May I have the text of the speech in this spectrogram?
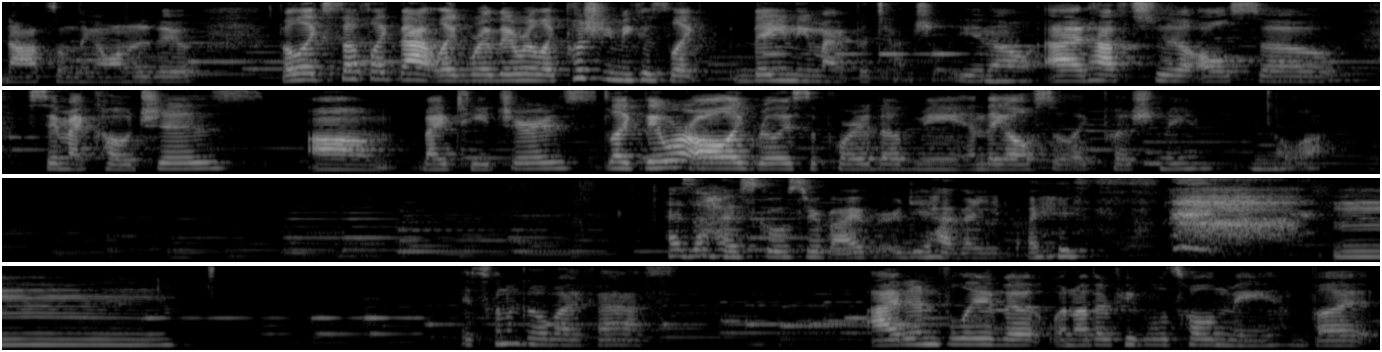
not something I wanted to do. But like stuff like that, like where they were like pushing me because like they knew my potential, you know. I'd have to also say my coaches um, my teachers. Like they were all like really supportive of me, and they also like pushed me a lot. As a high school survivor, do you have any advice? Mm, it's gonna go by fast. I didn't believe it when other people told me, but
